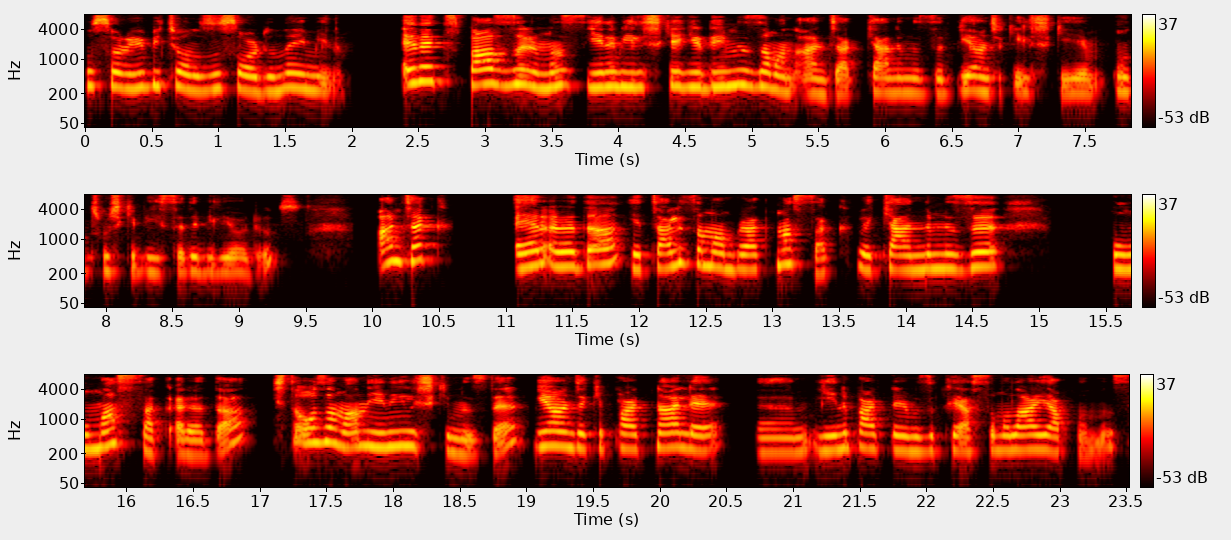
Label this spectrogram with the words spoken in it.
Bu soruyu birçoğunuzun sorduğuna eminim. Evet bazılarımız yeni bir ilişkiye girdiğimiz zaman ancak kendimizi bir önceki ilişkiyi unutmuş gibi hissedebiliyoruz. Ancak eğer arada yeterli zaman bırakmazsak ve kendimizi bulmazsak arada işte o zaman yeni ilişkimizde bir önceki partnerle yeni partnerimizi kıyaslamalar yapmamız,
